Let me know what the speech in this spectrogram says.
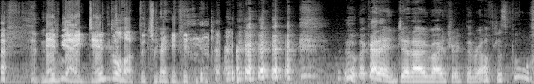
Maybe I did blow up the train. what kind of Jedi mind trick did Ralph just pull?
